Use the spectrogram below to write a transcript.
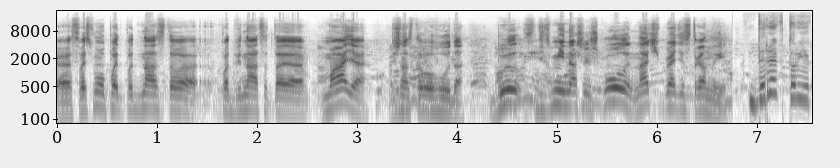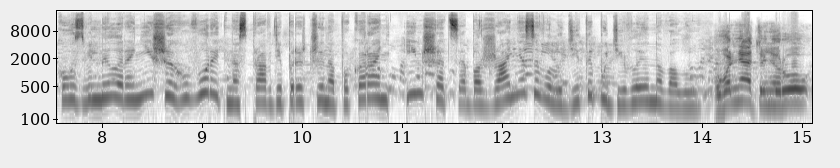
э, с 8 по по 12, по 12 мая 2016 года был с детьми нашей школы на чемпионате страны. Директор, якого звільнили раніше, говорить, насправді причина покарань інша це бажання заволодіти будівлею на валу. Увольняють тренеров,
